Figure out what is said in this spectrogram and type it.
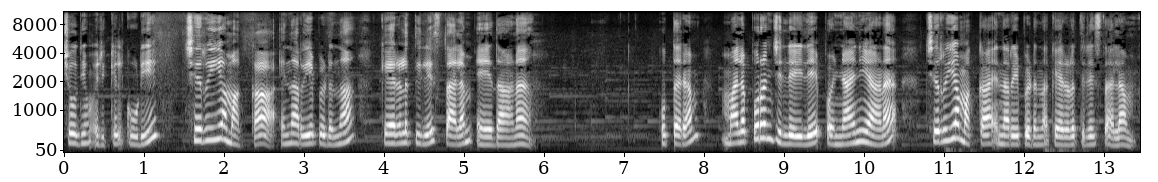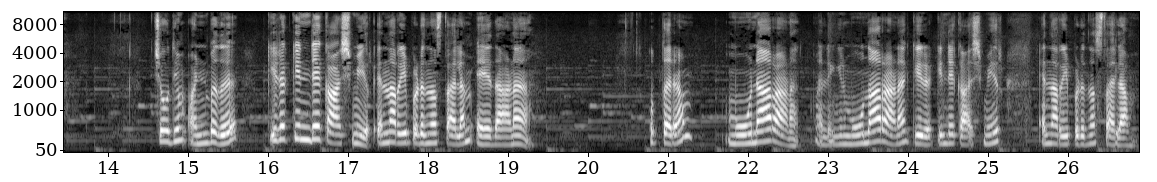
ചോദ്യം ഒരിക്കൽ കൂടി ചെറിയ മക്ക എന്നറിയപ്പെടുന്ന കേരളത്തിലെ സ്ഥലം ഏതാണ്? ഉത്തരം മലപ്പുറം ജില്ലയിലെ പൊന്നാനിയാണ് ചെറിയ മക്ക എന്നറിയപ്പെടുന്ന കേരളത്തിലെ സ്ഥലം. ചോദ്യം ഒൻപത് കിഴക്കിന്റെ കാശ്മീർ എന്നറിയപ്പെടുന്ന സ്ഥലം ഏതാണ്? ഉത്തരം മൂന്നാറാണ് അല്ലെങ്കിൽ മൂന്നാറാണ് കിഴക്കിന്റെ കാശ്മീർ എന്നറിയപ്പെടുന്ന സ്ഥലം.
